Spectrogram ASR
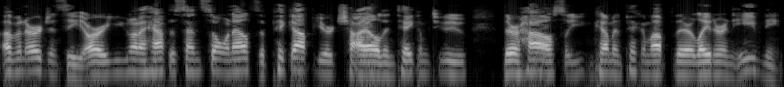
of an urgency, or are you going to have to send someone else to pick up your child and take them to their house so you can come and pick them up there later in the evening?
